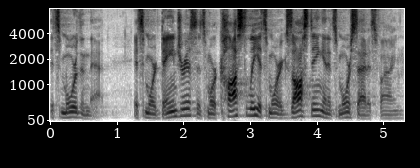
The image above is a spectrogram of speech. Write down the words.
It's more than that. It's more dangerous, it's more costly, it's more exhausting, and it's more satisfying.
